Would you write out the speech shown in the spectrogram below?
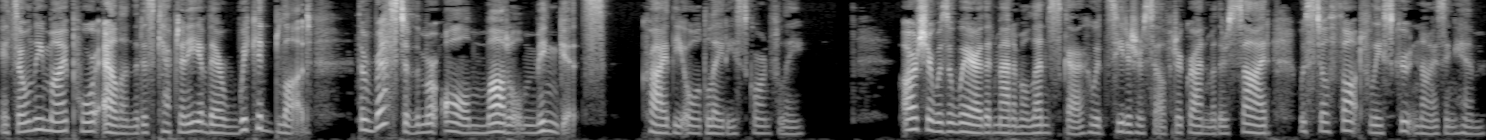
It's only my poor Ellen that has kept any of their wicked blood. The rest of them are all model Mingotts cried the old lady scornfully. Archer was aware that Madame Olenska, who had seated herself at her grandmother's side, was still thoughtfully scrutinizing him.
